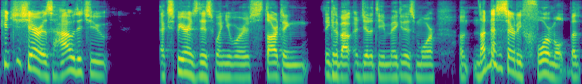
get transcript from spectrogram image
could you share us how did you experience this when you were starting thinking about agility and making this more uh, not necessarily formal, but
